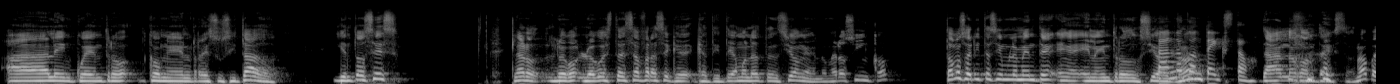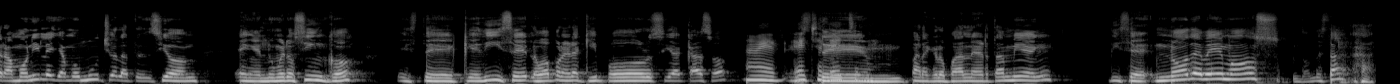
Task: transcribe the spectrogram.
al encuentro con el resucitado. Y entonces, claro, luego, luego está esa frase que, a ti te llamó la atención en el número 5. Estamos ahorita simplemente en, la introducción. Dando contexto. Dando contexto, ¿no? Pero a Moni le llamó mucho la atención en el número 5, este, que dice, lo voy a poner aquí por si acaso. A ver, échale, este, Para que lo puedan leer también. Dice, no debemos, ¿dónde está?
